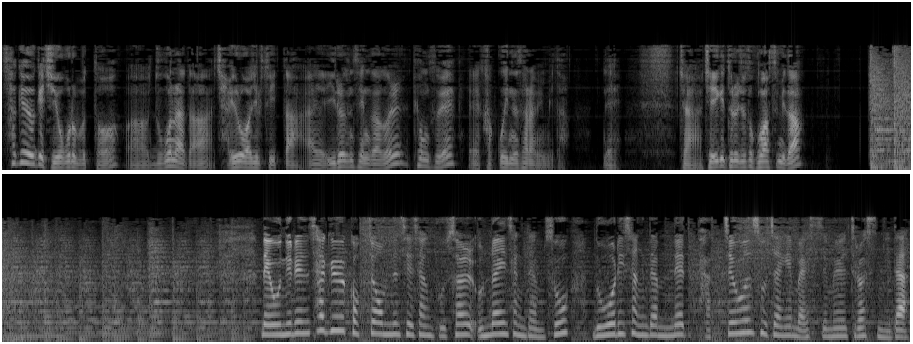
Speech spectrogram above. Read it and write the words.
사교육의 지옥으로부터 어, 누구나 다 자유로워질 수 있다. 아, 이런 생각을 평소에 예, 갖고 있는 사람입니다. 네. 자, 제 얘기 들어줘서 고맙습니다. 네, 오늘은 사교육 걱정 없는 세상 부설 온라인 상담소 노월이 상담넷 박재원 소장의 말씀을 들었습니다.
